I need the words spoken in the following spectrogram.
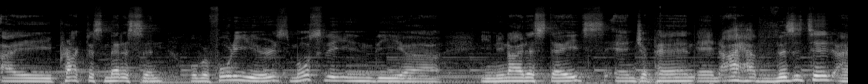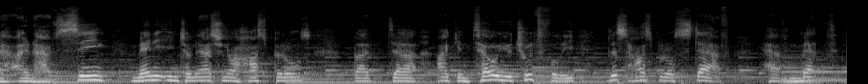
I practiced medicine over 40 years, mostly in the uh, in United States and Japan, and I have visited and have seen many international hospitals, but uh, I can tell you truthfully, this hospital staff have met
